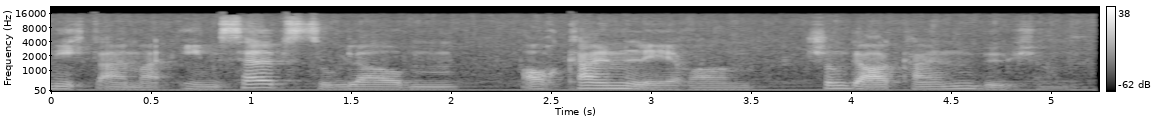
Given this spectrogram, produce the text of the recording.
nicht einmal ihm selbst zu glauben, auch keinen Lehrern, schon gar keinen Büchern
